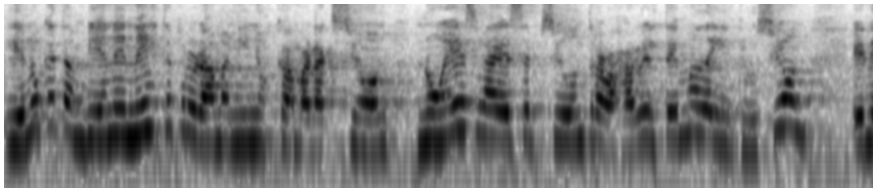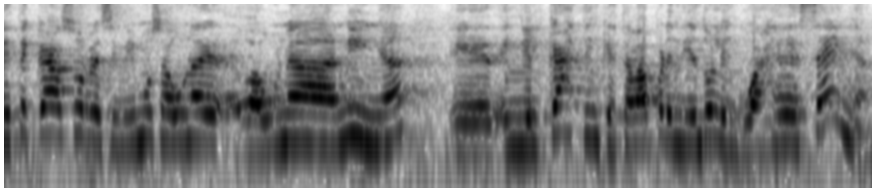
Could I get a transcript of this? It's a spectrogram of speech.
y es lo que también en este programa Niños Cámara Acción no es la excepción trabajar el tema de inclusión. En este caso recibimos a una, a una niña eh, en el casting que estaba aprendiendo lenguaje de señas.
